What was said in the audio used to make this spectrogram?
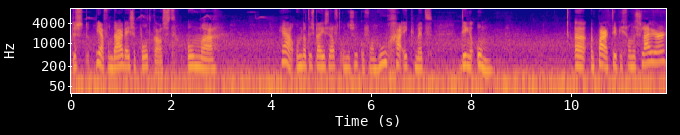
Dus ja, vandaar deze podcast. Om, uh, ja, om dat dus bij jezelf te onderzoeken. Van hoe ga ik met dingen om? een paar tipjes van de sluier.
